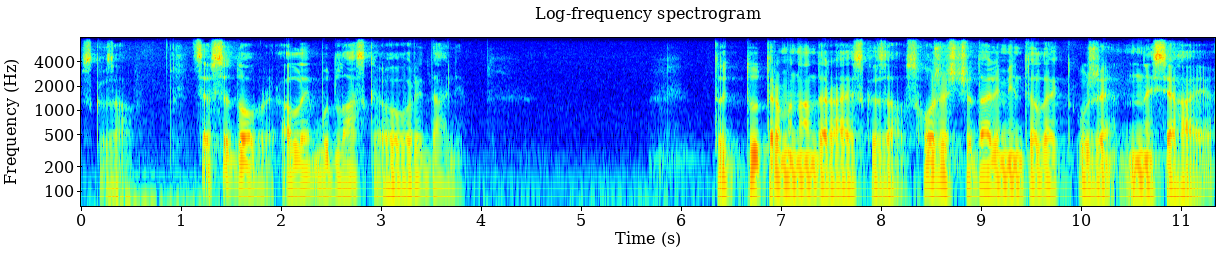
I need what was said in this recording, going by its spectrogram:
сказав, це все добре, але, будь ласка, говори далі. Тут Рамананда Рая сказав, схоже, що далі мій інтелект уже не сягає.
